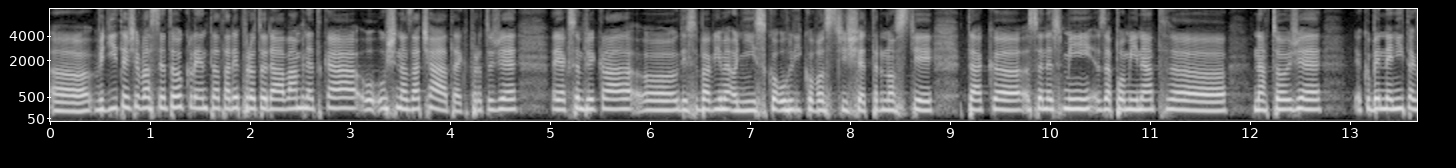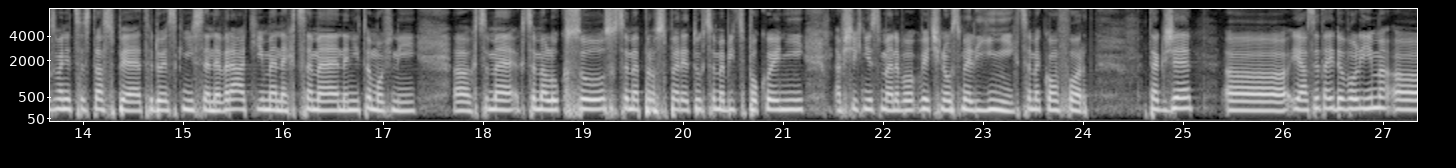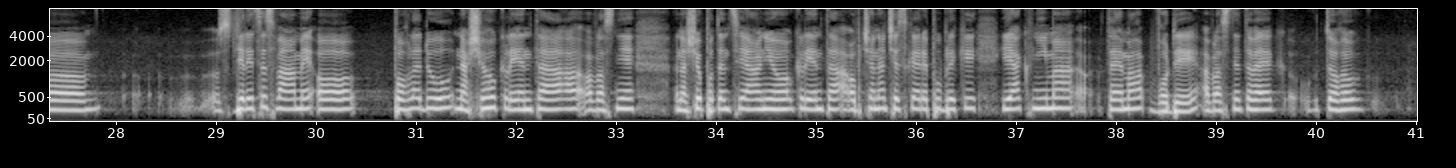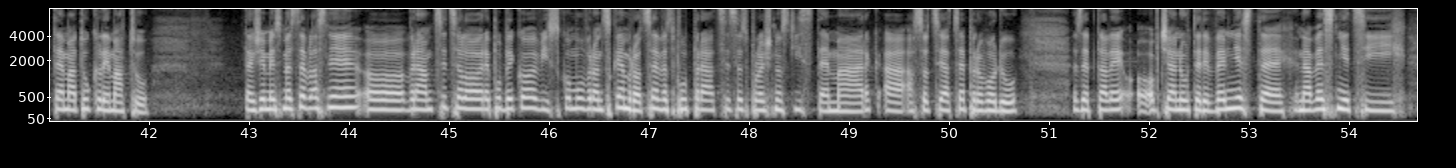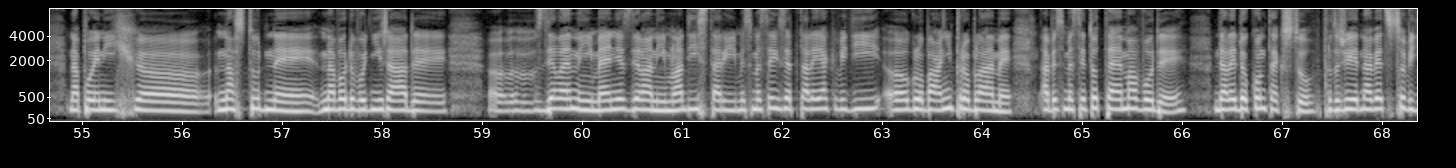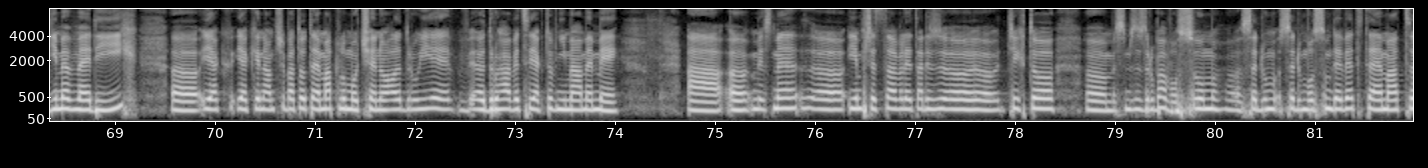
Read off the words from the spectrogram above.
Uh, vidíte, že vlastně toho klienta tady proto dávám hnedka už na začátek, protože, jak jsem říkala, uh, když se bavíme o nízkouhlíkovosti, šetrnosti, tak uh, se nesmí zapomínat na to, že jakoby není takzvaně cesta zpět, do jeskyní se nevrátíme, nechceme, není to možný. Chceme, chceme luxus, chceme prosperitu, chceme být spokojení a všichni jsme, nebo většinou jsme líní, chceme komfort. Takže já si tady dovolím sdělit se s vámi o pohledu našeho klienta a vlastně našeho potenciálního klienta a občana České republiky, jak vnímá téma vody a vlastně toho, toho tématu klimatu. Takže my jsme se vlastně v rámci celorepublikového výzkumu v loňském roce ve spolupráci se společností Stemark a Asociace provodu zeptali občanů tedy ve městech, na vesnicích, napojených na studny, na vodovodní řády, vzdělený, méně vzdělaný, mladý, starý. My jsme se jich zeptali, jak vidí globální problémy, aby jsme si to téma vody dali do kontextu, protože jedna věc, co vidíme v médiích, jak, jak je nám třeba to téma tlumočeno, ale druhý je, druhá druhá věc je, jak to vnímáme my. A uh, my jsme uh, jim představili tady uh, těchto, uh, myslím si, zhruba 8, 7, 7, 8, 9 témat,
